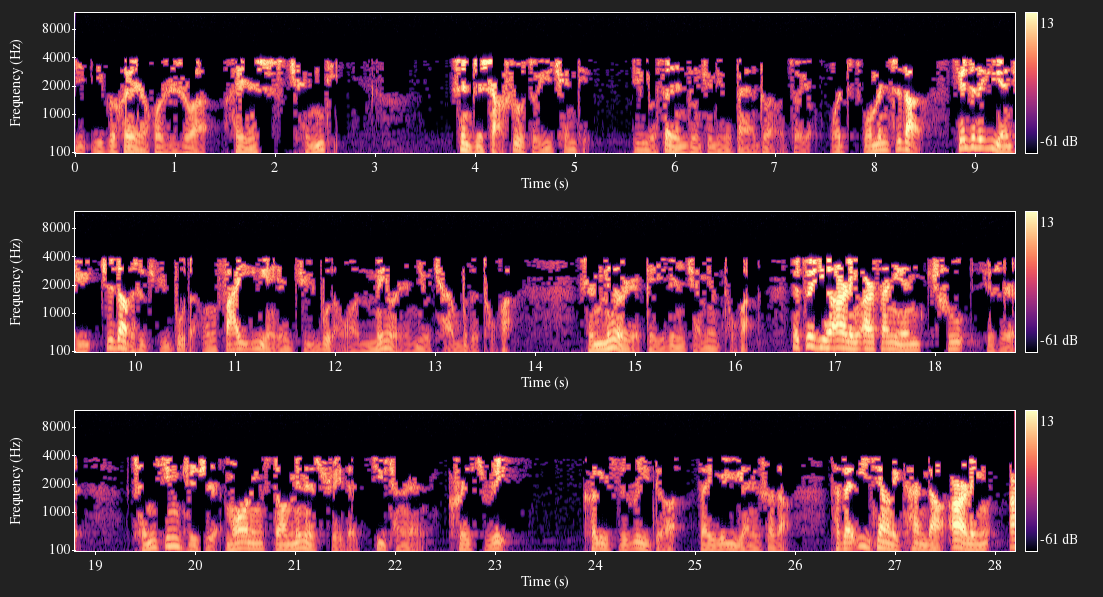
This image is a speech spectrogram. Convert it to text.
一一个黑人或者说黑人群体，甚至少数族裔群体，有色人种群体会扮演重要的作用。我我们知道。先知的预言局知道的是局部的，我们发译预言也是局部的，我们没有人有全部的图画，神没有人给一个人全面的图画。那最近二零二三年初，就是晨星执事 Morning Star Ministry 的继承人 Chris Reed 克里斯瑞德在一个预言里说到，他在意象里看到二零二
